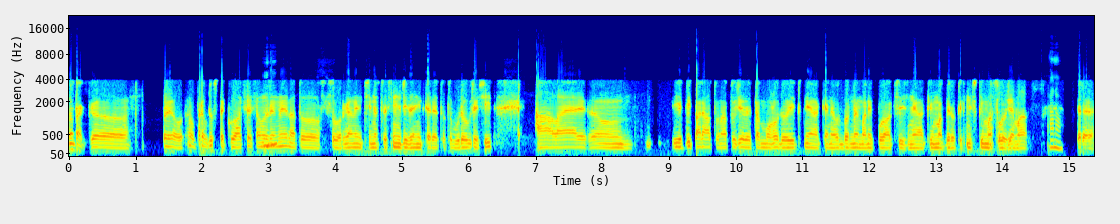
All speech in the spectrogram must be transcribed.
No tak eh, to je opravdu spekulace, samozřejmě mm. na to jsou orgány či trestním řízení, které toto budou řešit, ale um, je, vypadá to na to, že tam mohlo dojít k nějaké neodborné manipulaci s nějakýma pyrotechnickými složema, ano. které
